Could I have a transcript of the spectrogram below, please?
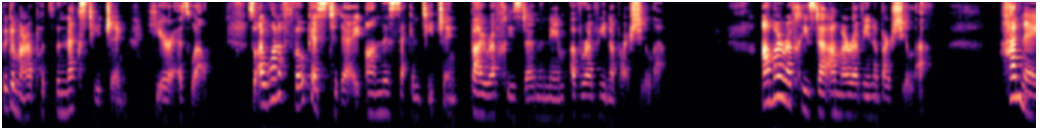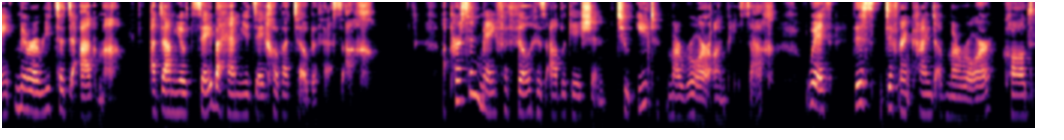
the Gemara puts the next teaching here as well. So I want to focus today on this second teaching by Rav Chisda in the name of Ravina Bar Shila. Amar Rav Chisda Amar Ravina Bar Shila. Hane mirarita de agma, adam yotze bahem yedei chovato bepesach. A person may fulfill his obligation to eat maror on Pesach with this different kind of maror called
